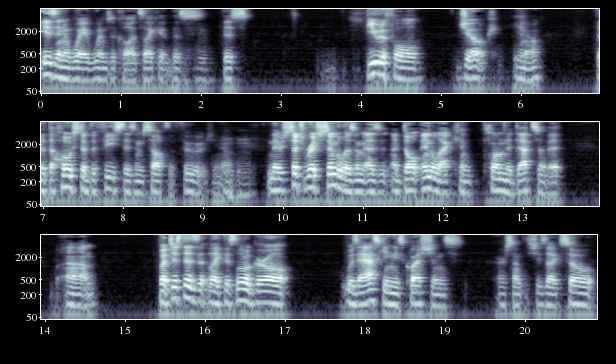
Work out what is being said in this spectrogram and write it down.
is in a way whimsical. It's like a, this mm-hmm. this beautiful joke, you know, that the host of the feast is himself the food, you know. Mhm. And there's such rich symbolism as an adult intellect can plumb the depths of it. Um, but just as like this little girl was asking these questions or something, she's like, so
